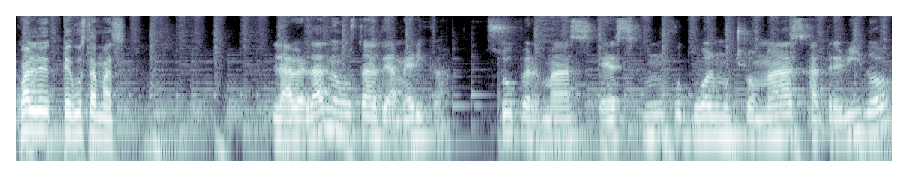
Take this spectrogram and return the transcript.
cuál te gusta más? La verdad me gusta de América, súper más, es un fútbol mucho más atrevido,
